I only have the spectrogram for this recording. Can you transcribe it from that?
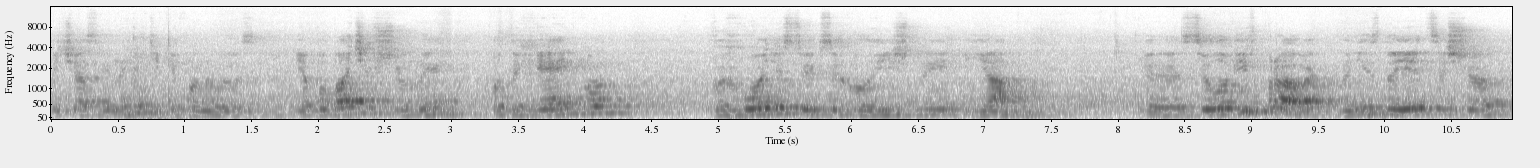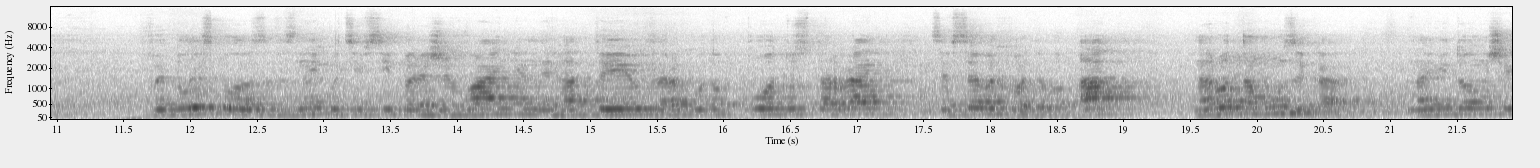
під час війни, як тільки поновилися, я побачив, що вони потихеньку виходять з цієї психологічної ями. Е, Силові вправи, мені здається, що виблискувало з- них оці всі переживання, негатив за рахунок поту, старань, це все виходило. А народна музика, найвідоміший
